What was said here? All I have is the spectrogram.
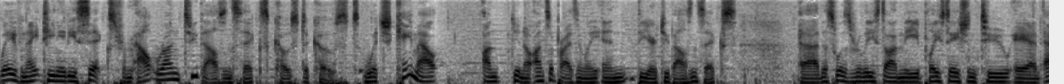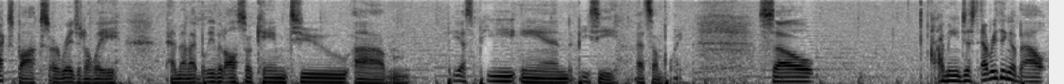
Wave 1986 from Outrun 2006 Coast to Coast, which came out, un, you know, unsurprisingly, in the year 2006. Uh, this was released on the PlayStation 2 and Xbox originally, and then I believe it also came to um, PSP and PC at some point. So, I mean, just everything about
